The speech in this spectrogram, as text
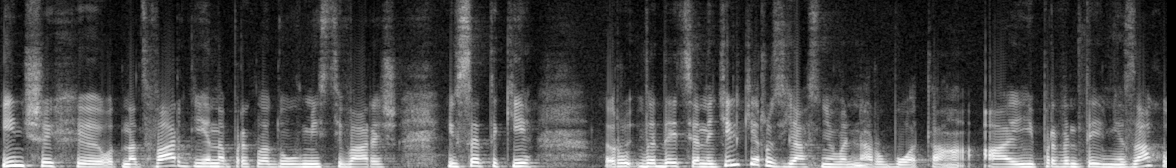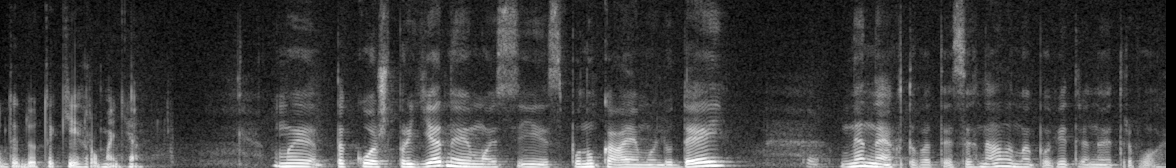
інших, е, от Нацгвардії, наприклад, у місті Вариш. І все-таки ведеться не тільки роз'яснювальна робота, а й превентивні заходи до таких громадян. Ми також приєднуємось і спонукаємо людей не нехтувати сигналами повітряної тривоги.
